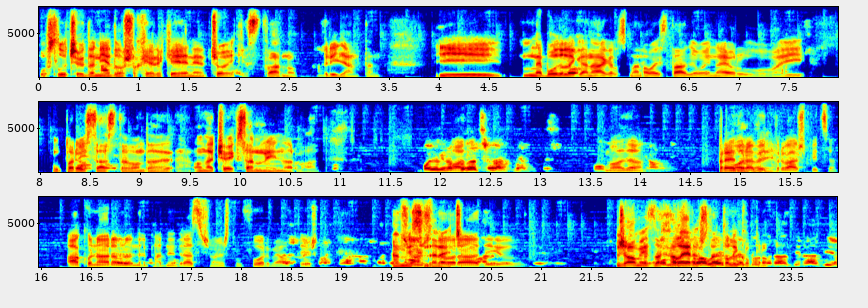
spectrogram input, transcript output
u slučaju da nije došao Harry Kane, čovjek je stvarno briljantan. I ne bude li ga Nagelsmann ovaj stavlja ovaj na euro ovaj, u prvi sastav, onda, onda čovjek stvarno nije normalan. Boljeg napadača nema. Ma da, mora biti prva špica. Ako naravno ne padne drastično nešto u formi, ali teško. Ja mislim da neće. što radi, o- Žao mi je za Ono Halera što je toliko predobno propao. radi, radio.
